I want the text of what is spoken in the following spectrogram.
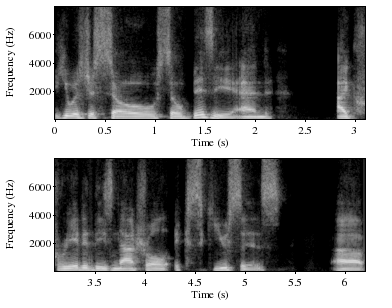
he was just so so busy. And I created these natural excuses uh,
